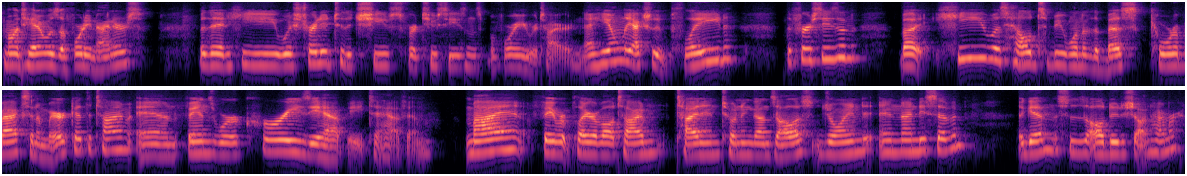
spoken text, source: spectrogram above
Montana was the 49ers, but then he was traded to the Chiefs for two seasons before he retired. Now, he only actually played the first season, but he was held to be one of the best quarterbacks in America at the time, and fans were crazy happy to have him. My favorite player of all time, tight end Tony Gonzalez, joined in 97. Again, this is all due to Schottenheimer.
